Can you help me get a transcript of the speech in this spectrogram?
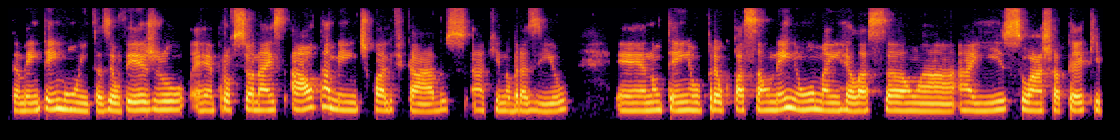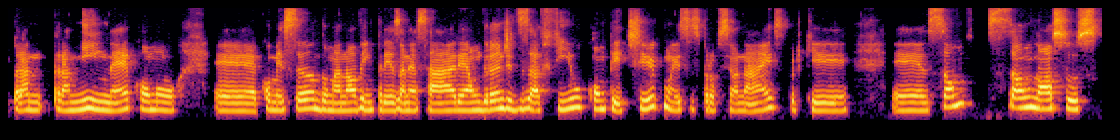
também tem muitas. Eu vejo é, profissionais altamente qualificados aqui no Brasil. É, não tenho preocupação nenhuma em relação a, a isso. Acho até que, para mim, né, como é, começando uma nova empresa nessa área, é um grande desafio competir com esses profissionais, porque é, são, são nossos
